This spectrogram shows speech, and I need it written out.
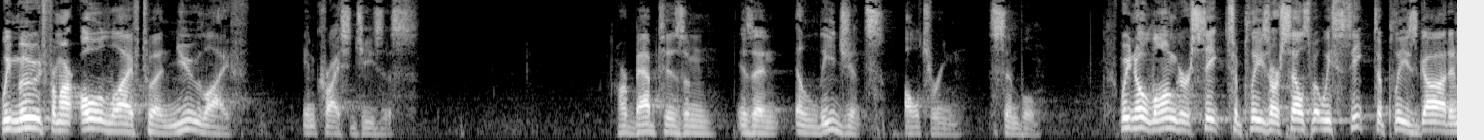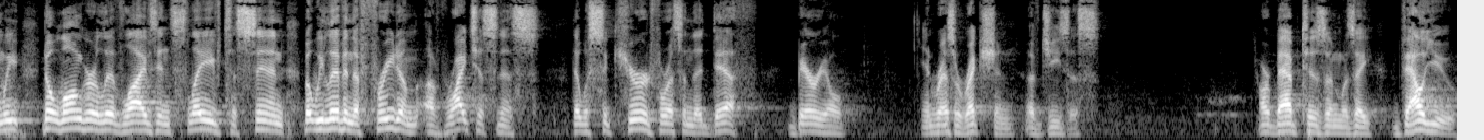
We moved from our old life to a new life in Christ Jesus. Our baptism is an allegiance altering symbol. We no longer seek to please ourselves, but we seek to please God. And we no longer live lives enslaved to sin, but we live in the freedom of righteousness that was secured for us in the death, burial, and resurrection of Jesus. Our baptism was a value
